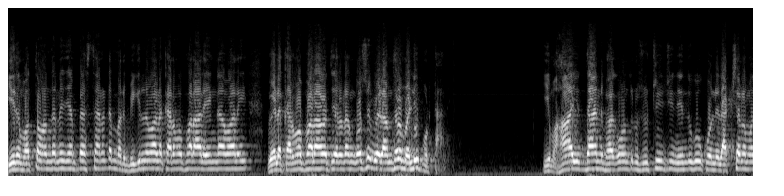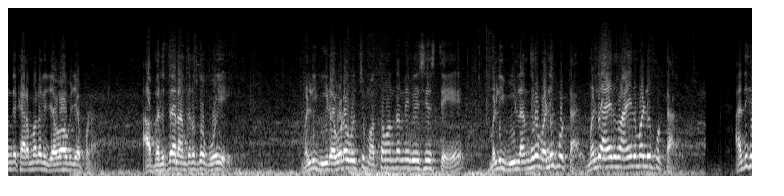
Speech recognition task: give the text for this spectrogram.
ఈయన మొత్తం అందరినీ చంపేస్తానంటే మరి మిగిలిన వాళ్ళ కర్మఫలాలు ఏం కావాలి? వీళ్ళ కర్మఫలాలు తీరడం కోసం వీళ్ళందరూ మళ్ళీ పుట్టాలి. ఈ మహాయుద్ధాన్ని భగవంతుడు సృష్టించింది ఎందుకు? కొన్ని లక్షల మంది కర్మలకు జవాబు చెప్పడానికి. ఆ ఫలితాలు అందరితో పోయాయి. మళ్ళీ వీడెవడో వచ్చి మొత్తం అందరినీ వేసేస్తే మళ్ళీ వీళ్ళందరూ మళ్ళీ పుట్టాలి మళ్ళీ ఆయన ఆయన మళ్ళీ పుట్టాలి అందుకే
